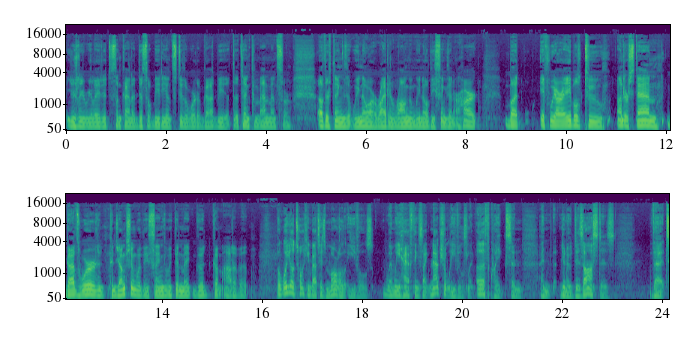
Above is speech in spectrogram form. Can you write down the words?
usually related to some kind of disobedience to the Word of God, be it the Ten Commandments or other things that we know are right and wrong, and we know these things in our heart. But if we are able to understand God's word in conjunction with these things, we can make good come out of it. But what you're talking about is moral evils. When we have things like natural evils, like earthquakes and and you know disasters that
